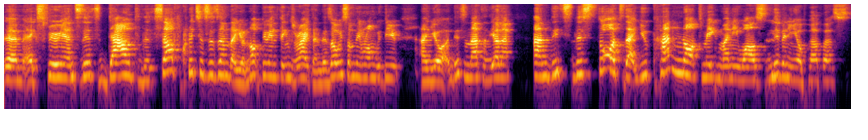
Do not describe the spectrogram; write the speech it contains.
um, experience, this doubt, the self criticism that you're not doing things right and there's always something wrong with you and you're this and that and the other. And this, this thought that you cannot make money whilst living in your purpose,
